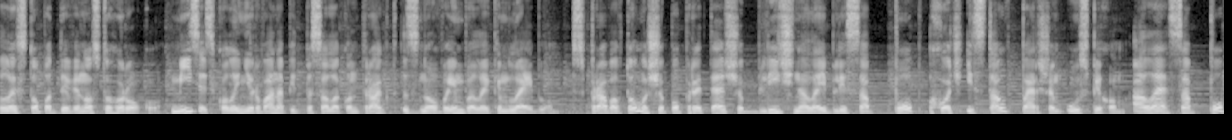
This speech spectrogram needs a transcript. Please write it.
Листопад 90-го року місяць, коли Нірвана підписала контракт з новим великим лейблом. Справа в тому, що, попри те, що Бліч на лейблі Sub Pop хоч і став першим успіхом, але Sub Pop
